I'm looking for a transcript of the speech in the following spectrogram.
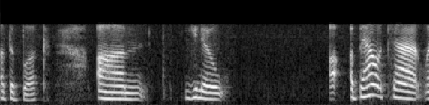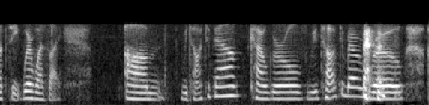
of the book. Um, you know about uh, let's see, where was I? Um, we talked about cowgirls. We talked about Roe.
